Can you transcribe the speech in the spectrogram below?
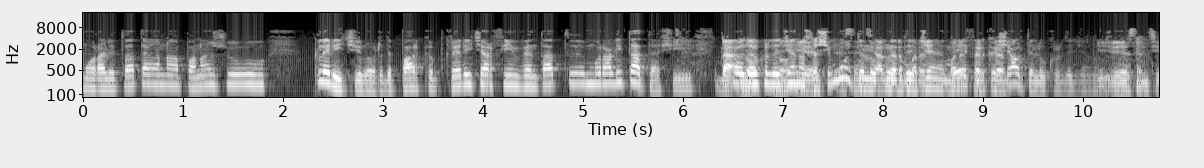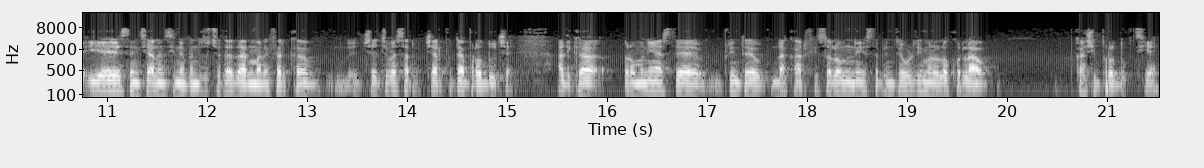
moralitatea în apanajul clericilor, de parcă clericii ar fi inventat uh, moralitatea și Da, tot felul de nu, lucruri de nu, genul e ăsta și multe esențial, lucruri dar de mă re- genul mă de refer etică că și alte lucruri de genul ăsta. E esențial, e esențial în sine pentru societate, dar mă refer că ceea ce, s-ar, ce ar putea produce. Adică România este printre, dacă ar fi să luăm, este printre ultimele locuri la, ca și producție.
